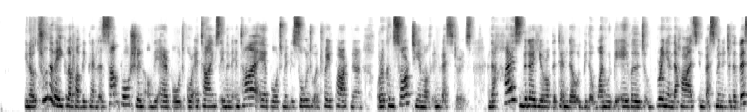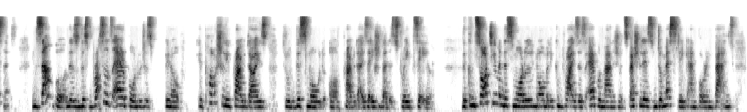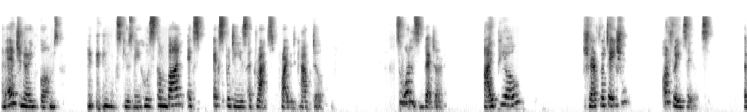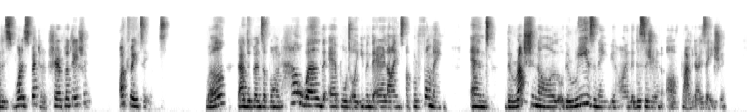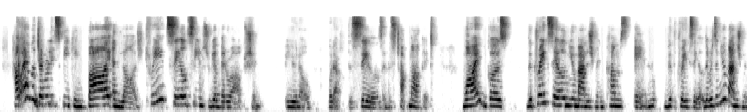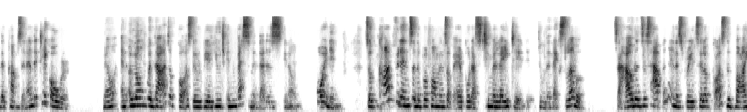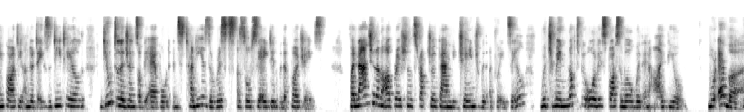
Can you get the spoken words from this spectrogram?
you know, through the vehicle of public tender, some portion of the airport or at times even the entire airport may be sold to a trade partner or a consortium of investors. And the highest bidder here of the tender would be the one would be able to bring in the highest investment into the business. Example, there's this Brussels airport, which is, you know, partially privatized through this mode of privatization that is trade sale. The consortium in this model normally comprises airport management specialists, domestic and foreign banks, and engineering firms, excuse me, whose combined ex expertise attracts private capital. So what is better, IPO, share flotation, or trade sales? That is, what is better, share flotation or trade sales? Well, that depends upon how well the airport or even the airlines are performing and the rationale or the reasoning behind the decision of privatization. However, generally speaking, by and large, trade sales seems to be a better option, you know, put up uh, the sales in the stock market. Why? Because the trade sale new management comes in with trade sale. There is a new management that comes in and they take over, you know, and along with that, of course, there will be a huge investment that is, you know, poured in. So confidence in the performance of airport are stimulated to the next level. So how does this happen? In a straight sale, of course, the buying party undertakes detailed due diligence of the airport and studies the risks associated with the purchase. Financial and operational structure can be changed with a trade sale, which may not be always possible with an IPO. Moreover,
